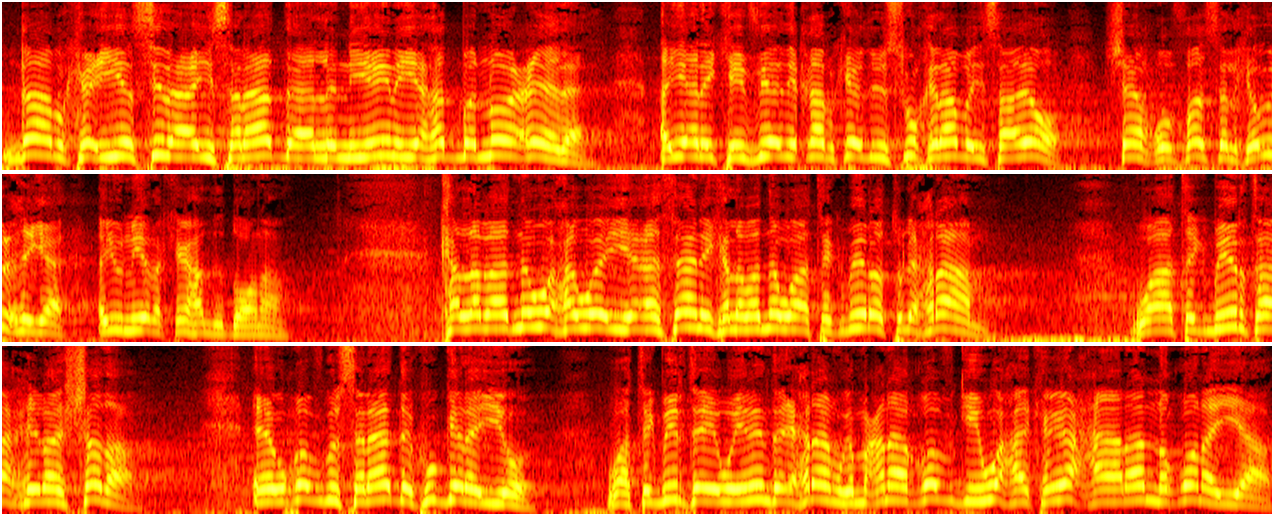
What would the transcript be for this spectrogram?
qaabka iyo sida ay salaadda la niyeynaya hadba nooceeda ayaanay kayfiyadii qaabkeedu isku khilaafaysaayoo sheekhu fasalka u xiga ayuu niyada kaga hadli doonaa. Ka labaadna waxa weeye ahaani ka labaadna waa takbiiratulixraam waa takbiirta xidhashada ee uu qofku salaadda ku gelayo. Waa takbiirta ee weynaynta ixraamka macnaha qofkii waxa kaga xaaraan noqonaya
